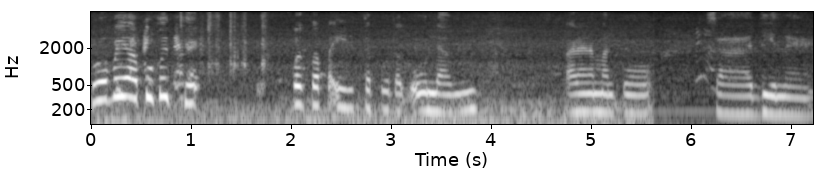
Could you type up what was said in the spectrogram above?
bumaya po kasi pagpapainit na po ng ulam para naman po sa dinner.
